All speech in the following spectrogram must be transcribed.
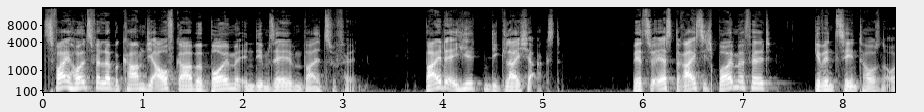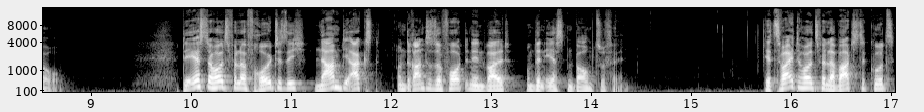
Zwei Holzfäller bekamen die Aufgabe, Bäume in demselben Wald zu fällen. Beide erhielten die gleiche Axt. Wer zuerst 30 Bäume fällt, gewinnt 10.000 Euro. Der erste Holzfäller freute sich, nahm die Axt und rannte sofort in den Wald, um den ersten Baum zu fällen. Der zweite Holzfäller wartete kurz,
